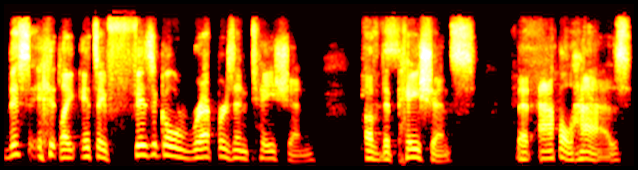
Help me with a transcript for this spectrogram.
this like it's a physical representation of the patience that apple has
